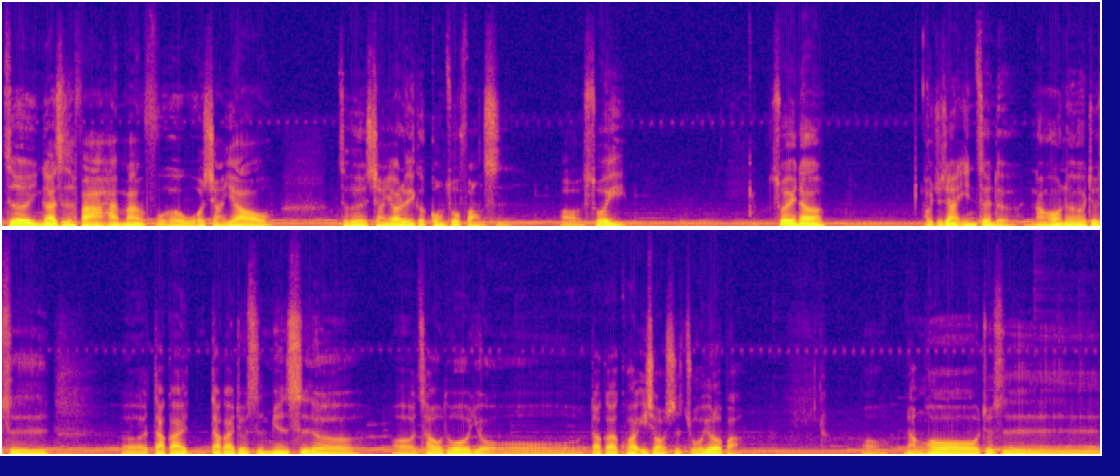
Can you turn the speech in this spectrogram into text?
这应该是反还蛮符合我想要这个想要的一个工作方式啊，所以所以呢，我就这样应征的。然后呢，就是呃，大概大概就是面试了呃，差不多有大概快一小时左右吧。哦，然后就是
